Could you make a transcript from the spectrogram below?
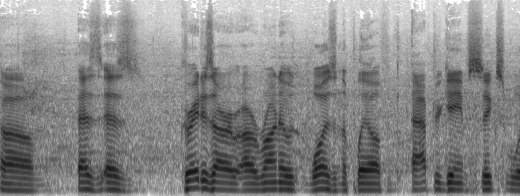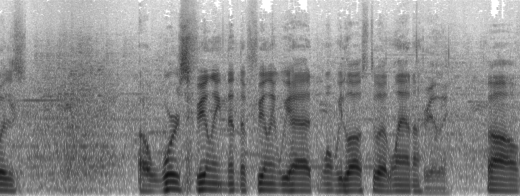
um, as, as great as our, our run was in the playoff, after game six was a worse feeling than the feeling we had when we lost to Atlanta. Really? Um,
